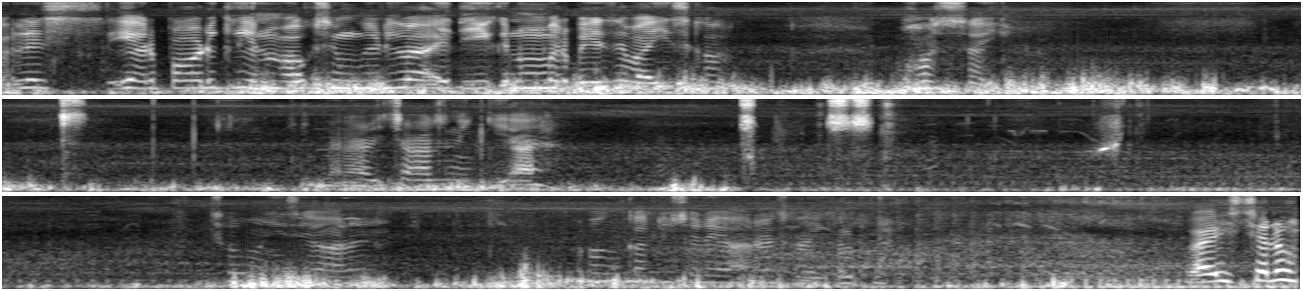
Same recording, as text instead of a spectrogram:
कल इस एयरपॉड की अनबॉक्सिंग वीडियो आई थी, एक नंबर बेस है भाई इसका। बहुत सही। मैंने रिचार्ज नहीं किया है। गाइस चलो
